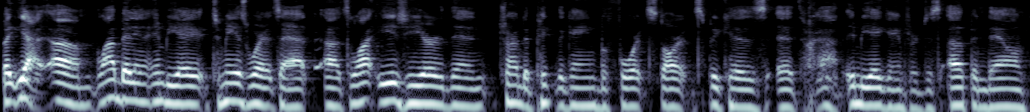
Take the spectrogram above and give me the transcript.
but yeah, um, live betting on NBA to me is where it's at. Uh, it's a lot easier than trying to pick the game before it starts because it, God, NBA games are just up and down,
